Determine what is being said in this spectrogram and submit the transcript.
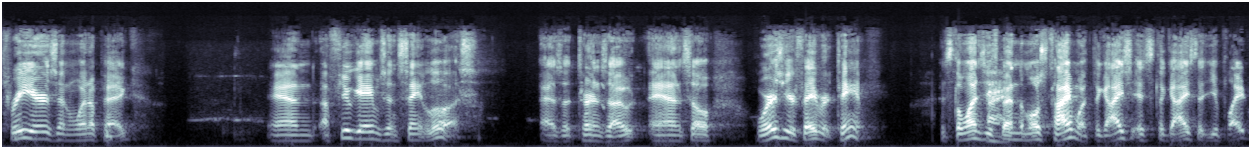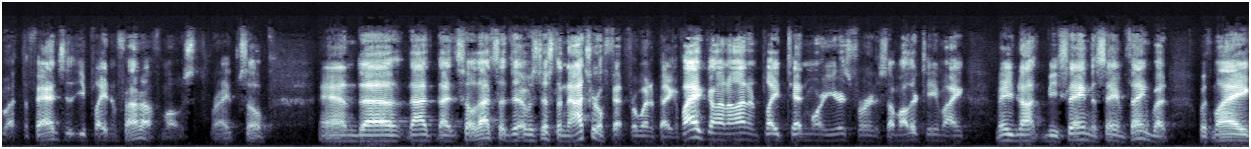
three years in Winnipeg, and a few games in St. Louis, as it turns out. And so, where's your favorite team? It's the ones you spend the most time with. The guys, it's the guys that you played with, the fans that you played in front of most, right? So, and uh, that that so that's a, it was just a natural fit for Winnipeg. If I had gone on and played ten more years for some other team, I may not be saying the same thing. But with my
